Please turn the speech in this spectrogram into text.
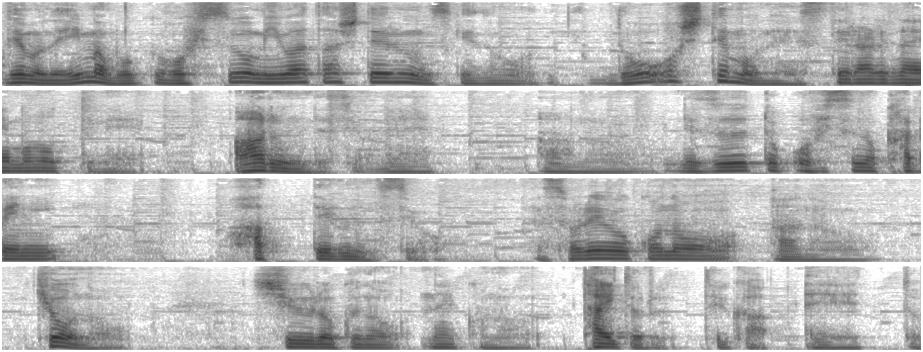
でもね今僕オフィスを見渡してるんですけどどうしてもね捨てられないものってねあるんですよね。あのでずっとオフィスの壁に貼ってるんですよ。それをこのあの今日の収録のねこのタイトルというかえー、っと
